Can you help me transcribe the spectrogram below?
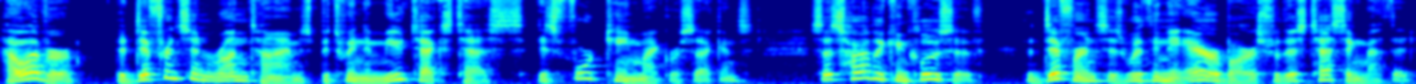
However, the difference in run times between the mutex tests is 14 microseconds, so that's hardly conclusive. The difference is within the error bars for this testing method,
